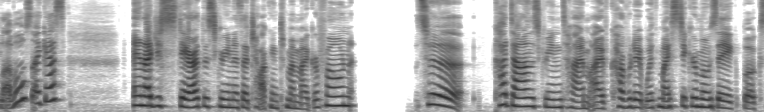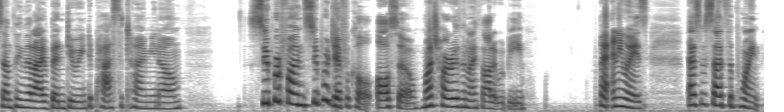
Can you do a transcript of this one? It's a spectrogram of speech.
levels, I guess. And I just stare at the screen as I talk into my microphone. To cut down on the screen time, I've covered it with my sticker mosaic book, something that I've been doing to pass the time, you know. Super fun, super difficult, also. Much harder than I thought it would be. But, anyways, that's besides the point.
